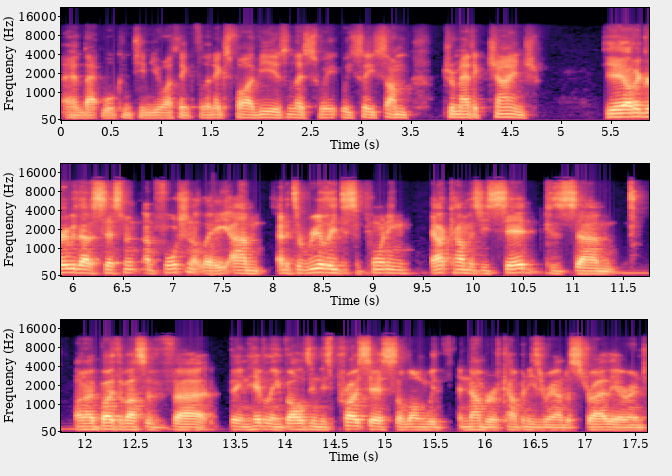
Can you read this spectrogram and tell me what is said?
and that will continue, I think, for the next five years unless we, we see some dramatic change. Yeah, I'd agree with that assessment, unfortunately. Um, and it's a really disappointing outcome, as you said, because um, I know both of us have uh, been heavily involved in this process, along with a number of companies around Australia. And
